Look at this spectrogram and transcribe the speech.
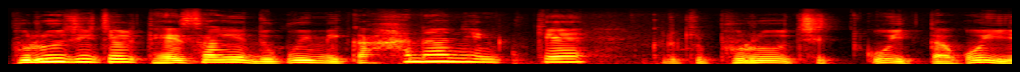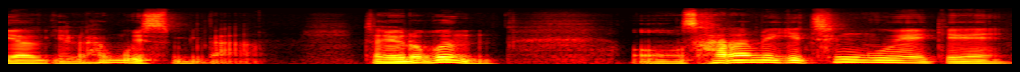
부르짖을 대상이 누구입니까? 하나님께 그렇게 부르짖고 있다고 이야기를 하고 있습니다. 자, 여러분, 어, 사람에게, 친구에게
